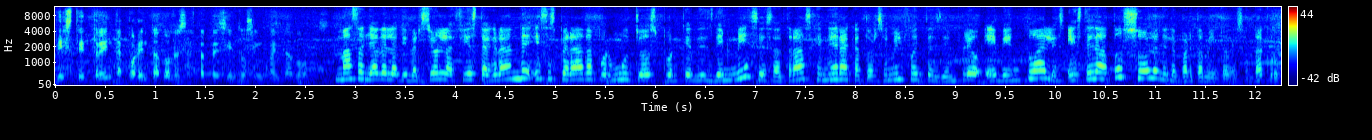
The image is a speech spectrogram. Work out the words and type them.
desde 30, 40 dólares hasta 350 dólares. Más allá de la diversión, la fiesta grande es esperada por muchos porque desde meses atrás genera 14 mil fuentes de empleo eventuales. Este dato solo en el departamento de Santa Cruz.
